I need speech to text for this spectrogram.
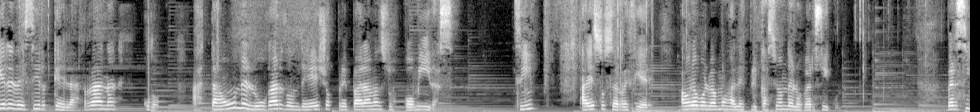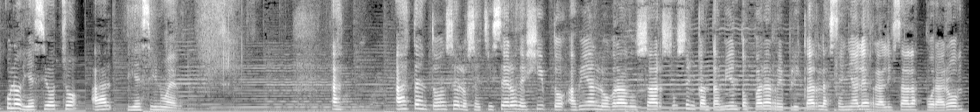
Quiere decir que las ranas hasta aún el lugar donde ellos preparaban sus comidas. ¿Sí? A eso se refiere. Ahora volvamos a la explicación de los versículos. Versículo 18 al 19. Hasta entonces los hechiceros de Egipto habían logrado usar sus encantamientos para replicar las señales realizadas por Aarón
